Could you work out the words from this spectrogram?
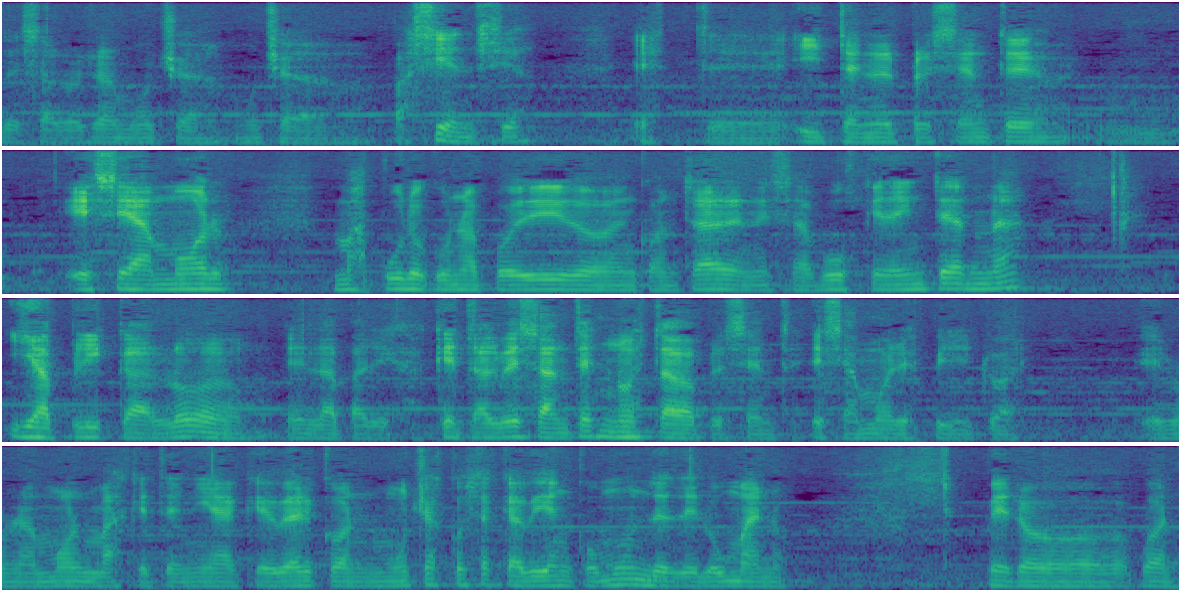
desarrollar mucha, mucha paciencia este, y tener presente ese amor más puro que uno ha podido encontrar en esa búsqueda interna y aplicarlo en la pareja, que tal vez antes no estaba presente, ese amor espiritual. Era un amor más que tenía que ver con muchas cosas que había en común desde lo humano. Pero bueno,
